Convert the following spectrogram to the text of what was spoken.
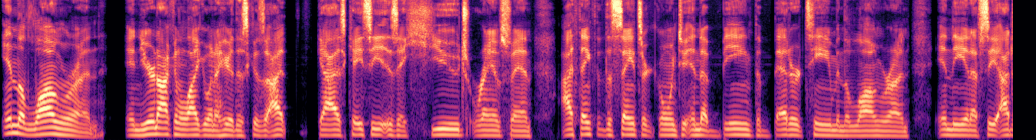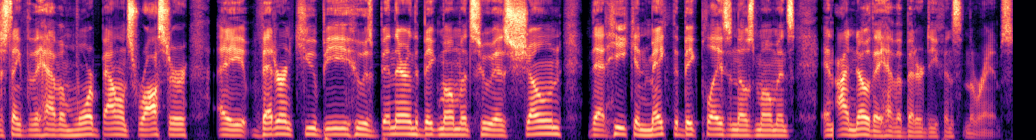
in the long run, and you're not going to like it when I hear this because I, guys, Casey is a huge Rams fan. I think that the Saints are going to end up being the better team in the long run in the NFC. I just think that they have a more balanced roster, a veteran QB who has been there in the big moments, who has shown that he can make the big plays in those moments, and I know they have a better defense than the Rams.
